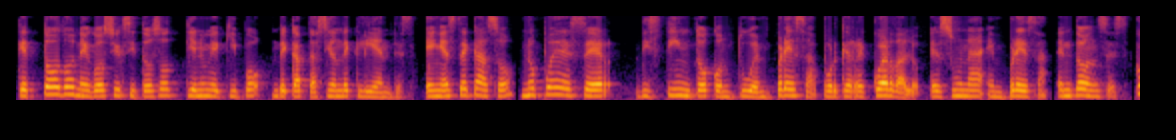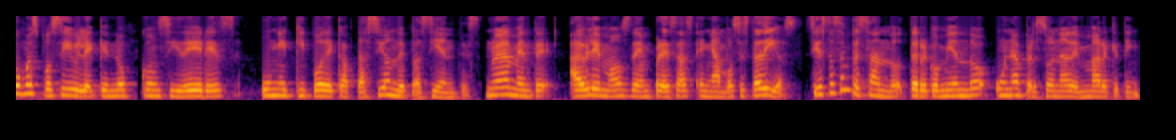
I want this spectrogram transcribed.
que todo negocio exitoso tiene un equipo de captación de clientes. En este caso, no puede ser distinto con tu empresa, porque recuérdalo, es una empresa. Entonces, ¿cómo es posible que no consideres un equipo de captación de pacientes. Nuevamente, hablemos de empresas en ambos estadios. Si estás empezando, te recomiendo una persona de marketing.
